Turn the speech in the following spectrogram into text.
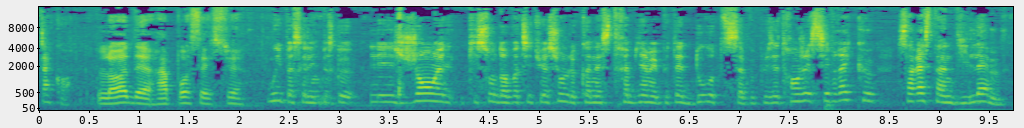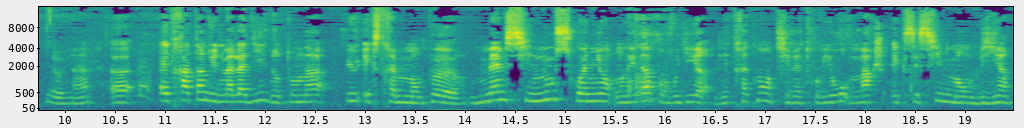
D'accord. Lors des rapports sexuels. Oui, Pascaline, parce que les gens qui sont dans votre situation le connaissent très bien, mais peut-être d'autres, c'est un peu plus étranger. C'est vrai que ça reste un dilemme. Oui. hein. Euh, être atteint d'une maladie dont on a eu extrêmement peur, même si nous, soignants, on est là pour vous dire, les traitements antirétroviraux marchent excessivement bien.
